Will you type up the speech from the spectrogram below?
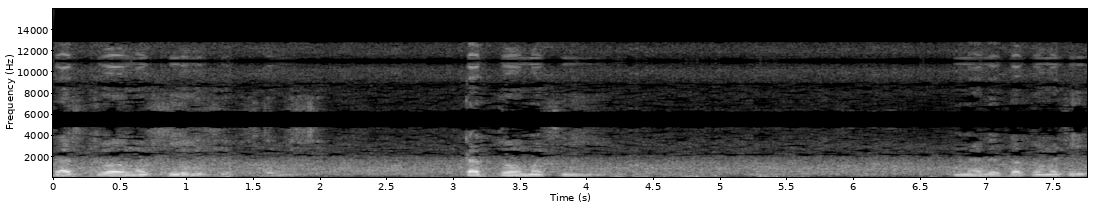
தத்துவமசி. தத்துவமசி. என்னது தத்துவமசி?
